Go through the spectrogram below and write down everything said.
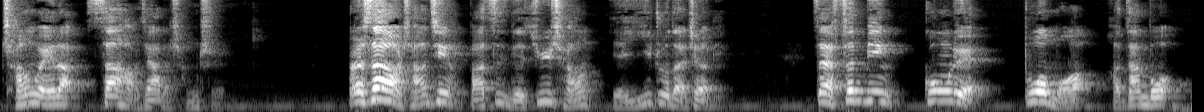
成为了三好家的城池。而三好长庆把自己的居城也移驻在这里，再分兵攻略波摩和丹波。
